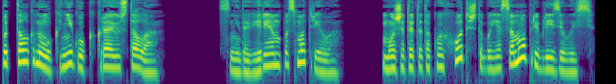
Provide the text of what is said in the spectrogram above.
Подтолкнул книгу к краю стола. С недоверием посмотрела. Может, это такой ход, чтобы я сама приблизилась?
